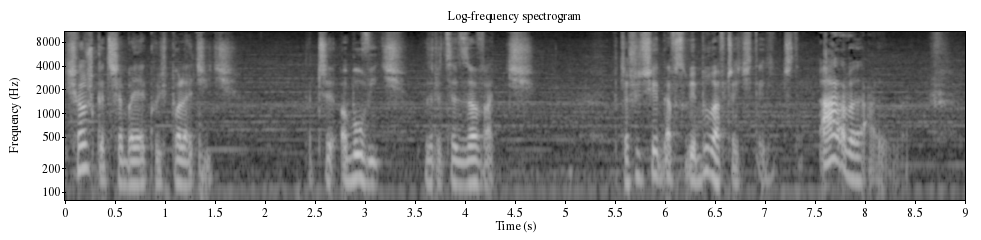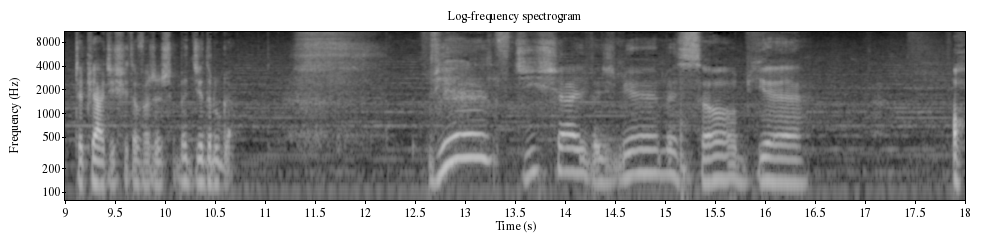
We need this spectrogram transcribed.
Książkę trzeba jakąś polecić. Znaczy omówić, zrecenzować. Chociaż już jedna w sumie była w części technicznej. A, dobra, dobra. Czepiacie się towarzysze, będzie druga. Więc dzisiaj weźmiemy sobie. O!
